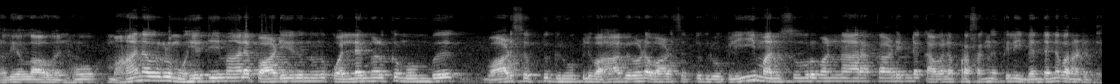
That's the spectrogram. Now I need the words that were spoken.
റളിയല്ലാഹു അൻഹു മഹാനവറുകൾ മുഹിയദ്ദീമാല പാടിയിരുന്നു കൊല്ലങ്ങൾക്ക് മുമ്പ് വാട്സപ്പ് ഗ്രൂപ്പിൽ വഹാബികളുടെ വാട്സപ്പ് ഗ്രൂപ്പിൽ ഈ മൻസൂർ മണ്ണാറക്കാടിന്റെ കവലപ്രസംഗത്തിൽ ഇവൻ തന്നെ പറഞ്ഞിട്ടുണ്ട്.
